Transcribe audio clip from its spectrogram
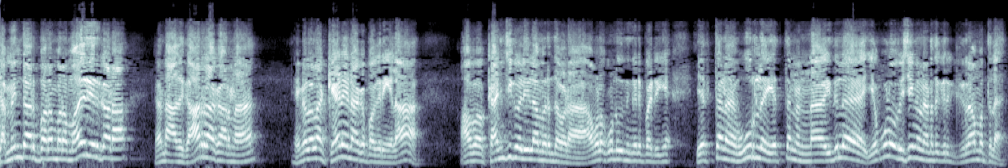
ஜமீன்தார் பரம்பரை மாதிரி இருக்காடா. ஏண்டா அதுக்கு ஆடுறா காரணம்? எங்களெல்லாம் கேனைனாக்க பார்க்குறீங்களா அவ கஞ்சிக்கு வழி இல்லாம இருந்தவடா. அவளை கொண்டு வந்து இங்க நிப்பாட்டீங்க எத்தனை ஊர்ல எத்தனை ந- இதுல எவ்வளவு விஷயங்கள் நடந்துக்கிருக்கு கிராமத்துல.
